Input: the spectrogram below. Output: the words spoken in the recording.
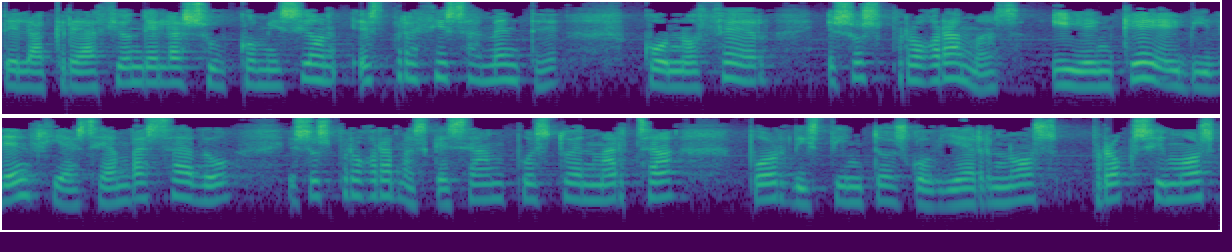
de la creación de la subcomisión es precisamente conocer esos programas y en qué evidencia se han basado esos programas que se han puesto en marcha por distintos gobiernos próximos,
